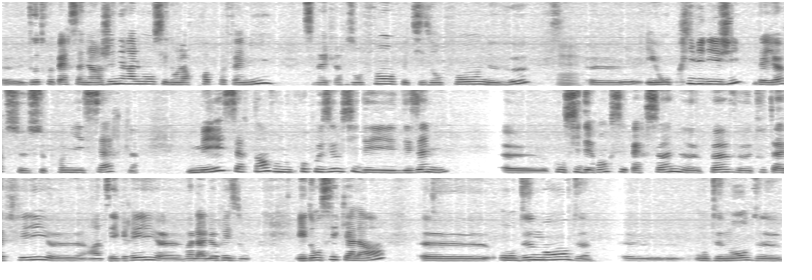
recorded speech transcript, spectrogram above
d'autres personnes. Alors généralement, c'est dans leur propre famille, ça va être leurs enfants, petits enfants, neveux, mmh. et on privilégie d'ailleurs ce, premier cercle. Mais certains vont nous proposer aussi des amis euh, considérant que ces personnes euh, peuvent tout à fait euh, intégrer voilà, le réseau. Et dans ces cas-là, on demande, on demande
